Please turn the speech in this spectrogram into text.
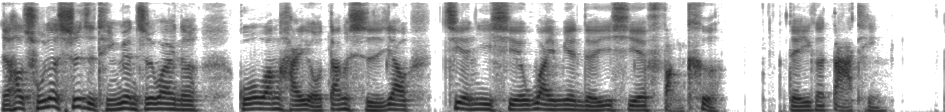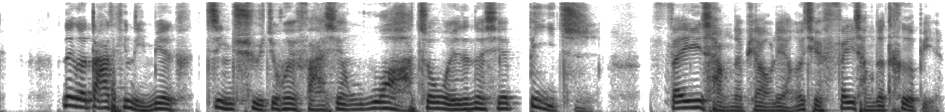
然后除了狮子庭院之外呢，国王还有当时要见一些外面的一些访客的一个大厅。那个大厅里面进去就会发现，哇，周围的那些壁纸非常的漂亮，而且非常的特别。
